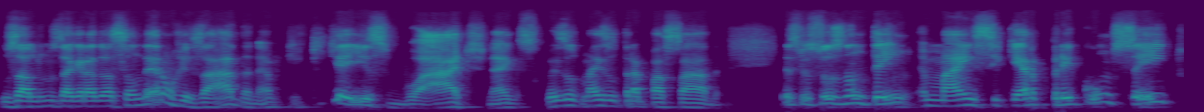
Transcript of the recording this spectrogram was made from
os alunos da graduação deram risada, né? Porque o que, que, é isso, boate, né? Que coisa mais ultrapassada. E as pessoas não têm mais sequer preconceito,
